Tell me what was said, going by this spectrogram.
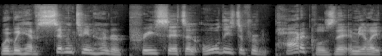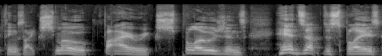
where we have 1700 presets and all these different particles that emulate things like smoke, fire, explosions, heads up displays.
